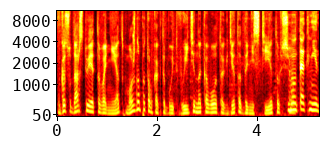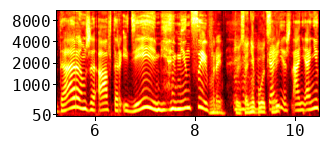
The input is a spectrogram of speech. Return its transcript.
В государстве этого нет. Можно потом как-то будет выйти на кого-то, где-то донести это все. Ну так недаром же автор идеи Минцифры. То есть они будут... Конечно, они, они,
